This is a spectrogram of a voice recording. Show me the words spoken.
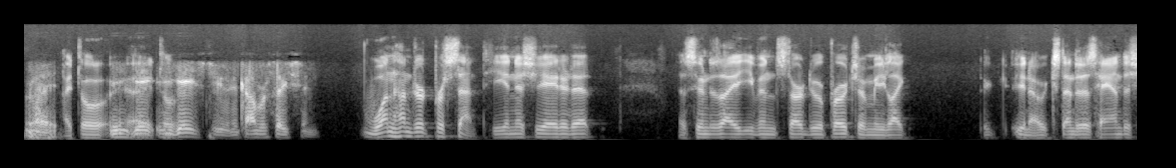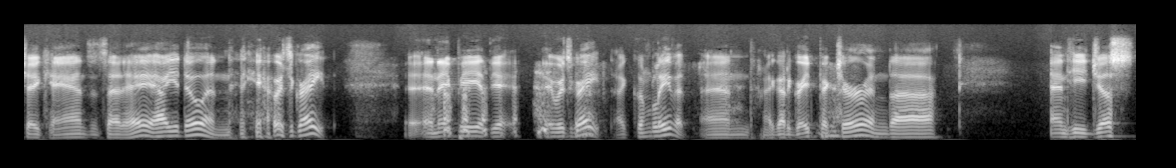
right. I told, he engaged, I told, engaged you in a conversation. 100%. He initiated it. As soon as I even started to approach him, he like you know, extended his hand to shake hands and said, "Hey, how you doing?" it was great. And AP, at the, it was great. I couldn't believe it, and I got a great picture. And uh, and he just,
